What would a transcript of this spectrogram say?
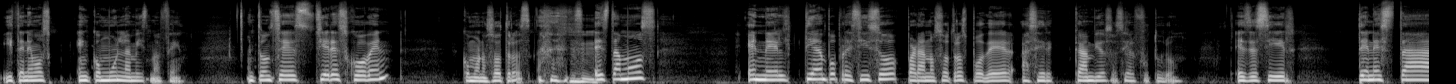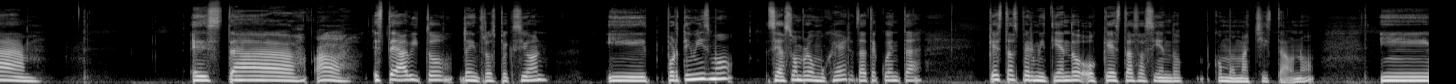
y tenemos en común la misma fe. Entonces, si eres joven, como nosotros, estamos en el tiempo preciso para nosotros poder hacer cambios hacia el futuro. Es decir, ten esta, esta, ah, este hábito de introspección y por ti mismo, seas hombre o mujer, date cuenta qué estás permitiendo o qué estás haciendo como machista o no. Y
